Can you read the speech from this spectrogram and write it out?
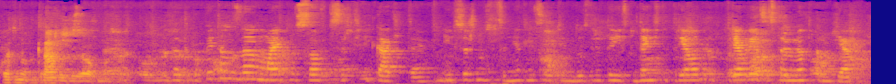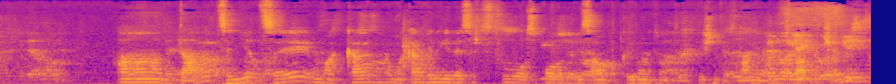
което надгражда девелопмента. Да те попитам за Microsoft сертификатите и всъщност ценят ли се от индустрията и студентите трябва, трябва ли да се стремят към тях? А, да, ценят се, макар, макар винаги да е съществувало спора дали само покриването на теоретичните знания е достатъчен.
